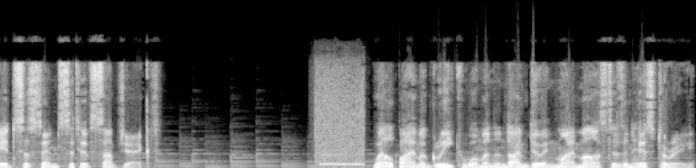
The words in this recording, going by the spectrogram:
It's a sensitive subject. Well I'm a Greek woman and I'm doing my masters in history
